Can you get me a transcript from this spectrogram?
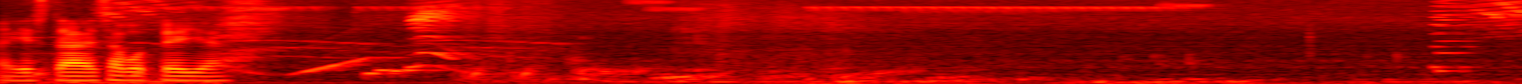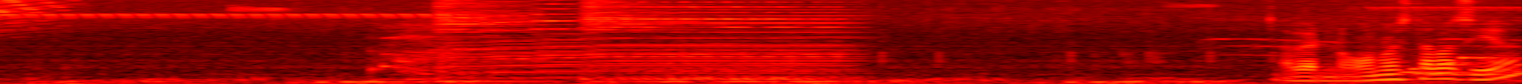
Ahí está esa botella. A ver, no, no está vacía.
